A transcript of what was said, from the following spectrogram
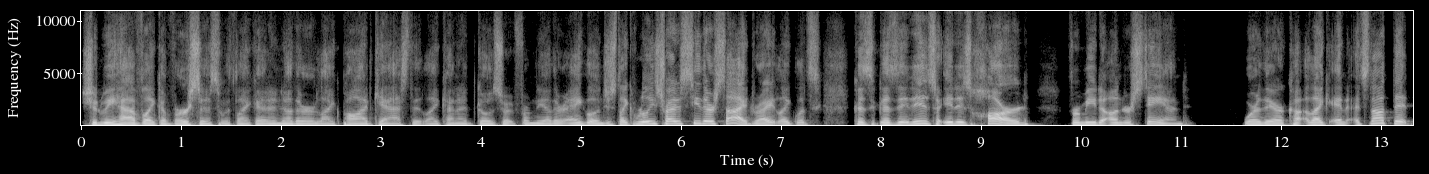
should we have like a versus with like another like podcast that like kind of goes from the other angle and just like really try to see their side, right? Like let's because because it is it is hard for me to understand where they're like and it's not that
